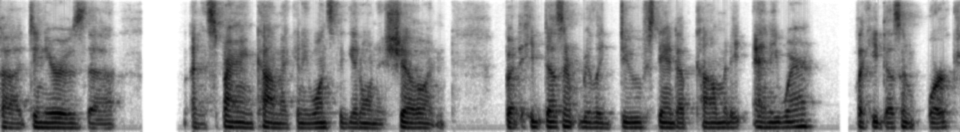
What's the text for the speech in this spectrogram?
uh, De Niro's uh, an aspiring comic, and he wants to get on his show, and but he doesn't really do stand up comedy anywhere. Like he doesn't work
